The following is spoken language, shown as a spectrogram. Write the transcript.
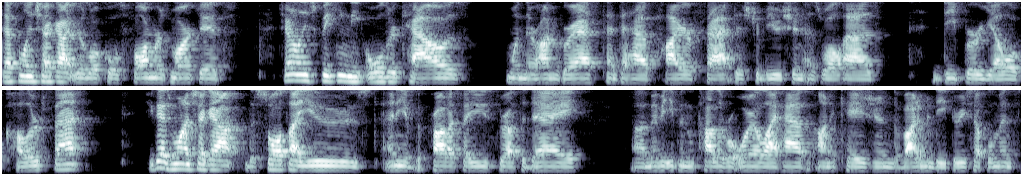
definitely check out your local farmers markets. Generally speaking, the older cows, when they're on grass, tend to have higher fat distribution as well as deeper yellow colored fat. If you guys want to check out the salt I used, any of the products I use throughout the day, uh, maybe even the cod liver oil I have on occasion, the vitamin D3 supplements,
